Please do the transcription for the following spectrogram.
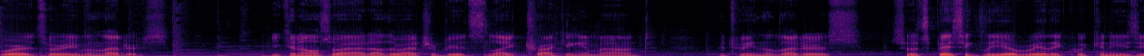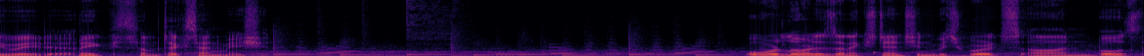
words or even letters. You can also add other attributes like tracking amount between the letters. So it's basically a really quick and easy way to make some text animation. Overlord is an extension which works on both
